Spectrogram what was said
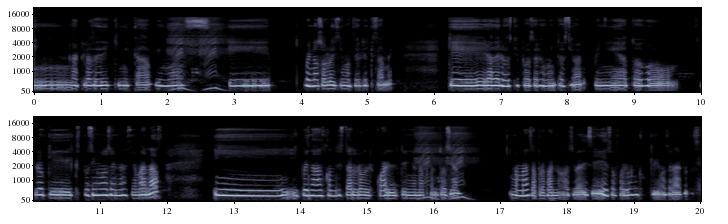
en la clase de química vimos, eh, bueno, solo hicimos el examen, que era de los tipos de argumentación, venía todo lo que expusimos en las semanas y, pues nada más contestarlo, el cual tenía una puntuación. Nada más a profe no nos iba a decir y eso fue lo único que vimos en la clase.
